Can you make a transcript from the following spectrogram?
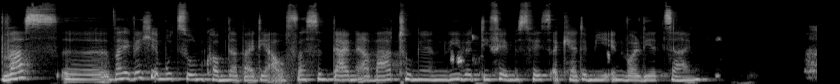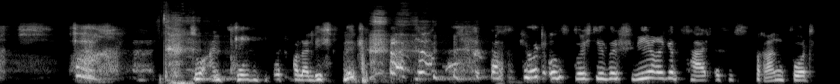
was, äh, welche Emotionen kommen da bei dir auf? Was sind deine Erwartungen? Wie wird die Famous Face Academy involviert sein? Ach, so ein toller Lichtblick. Das führt uns durch diese schwierige Zeit. Es ist Frankfurt,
